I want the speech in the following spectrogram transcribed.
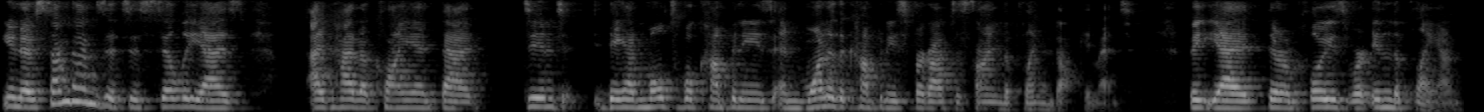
You know, sometimes it's as silly as I've had a client that didn't, they had multiple companies, and one of the companies forgot to sign the plan document, but yet their employees were in the plan.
